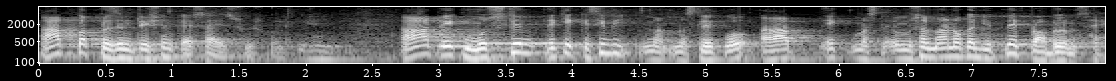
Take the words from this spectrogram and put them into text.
आपका प्रेजेंटेशन कैसा है इस चीज़ को लेकर आप एक मुस्लिम, देखिए, किसी भी मसले को आप एक मसले, मुसलमानों का जितने प्रॉब्लम्स हैं,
